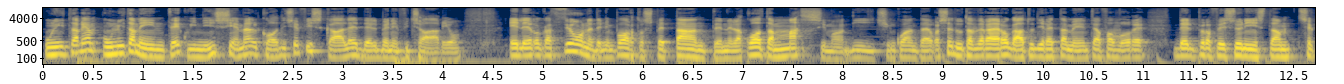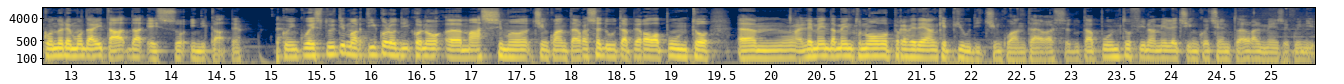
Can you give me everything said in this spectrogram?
unitaria- unitamente quindi insieme al codice fiscale del beneficiario e l'erogazione dell'importo spettante nella quota massima di 50 euro a seduta verrà erogato direttamente a favore del professionista, secondo le modalità da esso indicate. Ecco, in quest'ultimo articolo dicono eh, massimo 50 euro a seduta, però appunto ehm, l'emendamento nuovo prevede anche più di 50 euro a seduta, appunto fino a 1500 euro al mese, quindi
